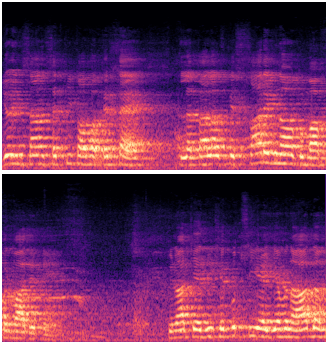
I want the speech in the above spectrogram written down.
جو انسان سچی توبہ کرتا ہے، اللہ تعالیٰ اس کے سارے گناہوں کو معاف فرما دیتے ہیں۔ چنانچہ حدیث قدسی ہے یبن آدم،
